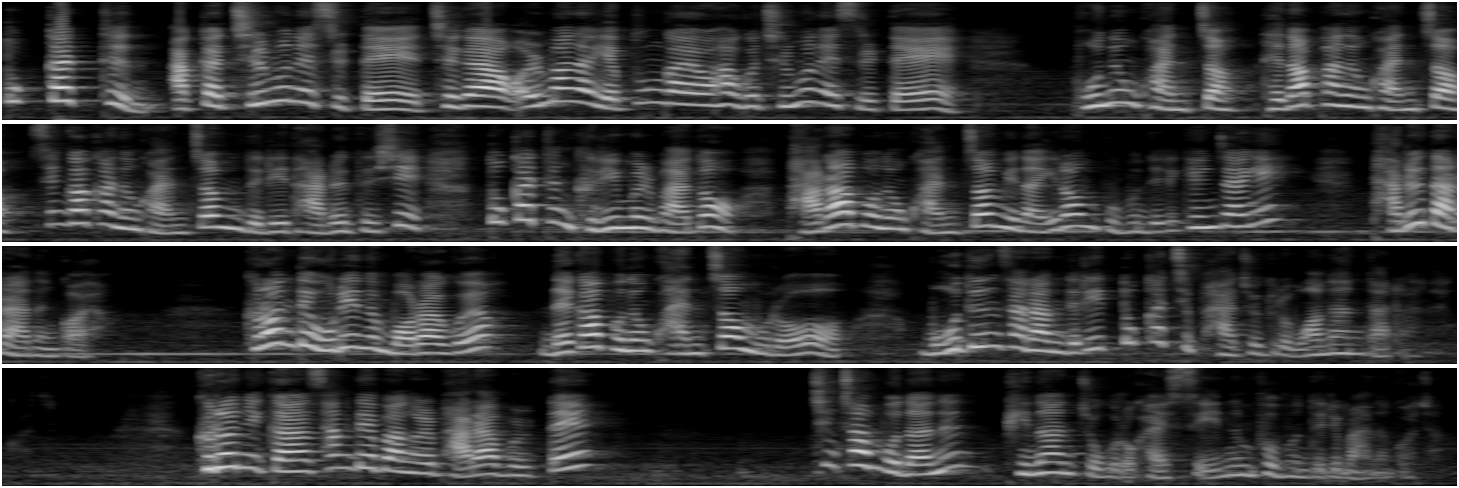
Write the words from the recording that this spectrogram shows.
똑같은 아까 질문했을 때 제가 얼마나 예쁜가요? 하고 질문했을 때 보는 관점, 대답하는 관점, 생각하는 관점들이 다르듯이 똑같은 그림을 봐도 바라보는 관점이나 이런 부분들이 굉장히 다르다라는 거예요. 그런데 우리는 뭐라고요? 내가 보는 관점으로 모든 사람들이 똑같이 봐주기를 원한다라는 거죠. 그러니까 상대방을 바라볼 때 칭찬보다는 비난 쪽으로 갈 수 있는 부분들이 많은 거죠.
